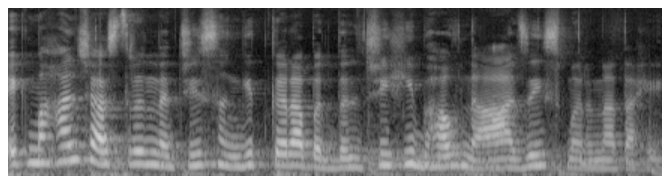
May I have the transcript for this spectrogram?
एक महान शास्त्रज्ञाची संगीतकाराबद्दलची ही भावना आजही स्मरणात आहे.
